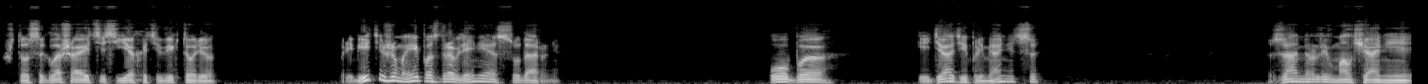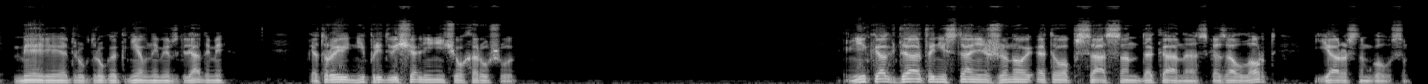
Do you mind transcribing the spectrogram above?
что соглашаетесь ехать в Викторию? Примите же мои поздравления, сударыня». Оба и дядя, и племянница замерли в молчании, меряя друг друга гневными взглядами, которые не предвещали ничего хорошего. «Никогда ты не станешь женой этого пса Сандакана», — сказал лорд яростным голосом.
